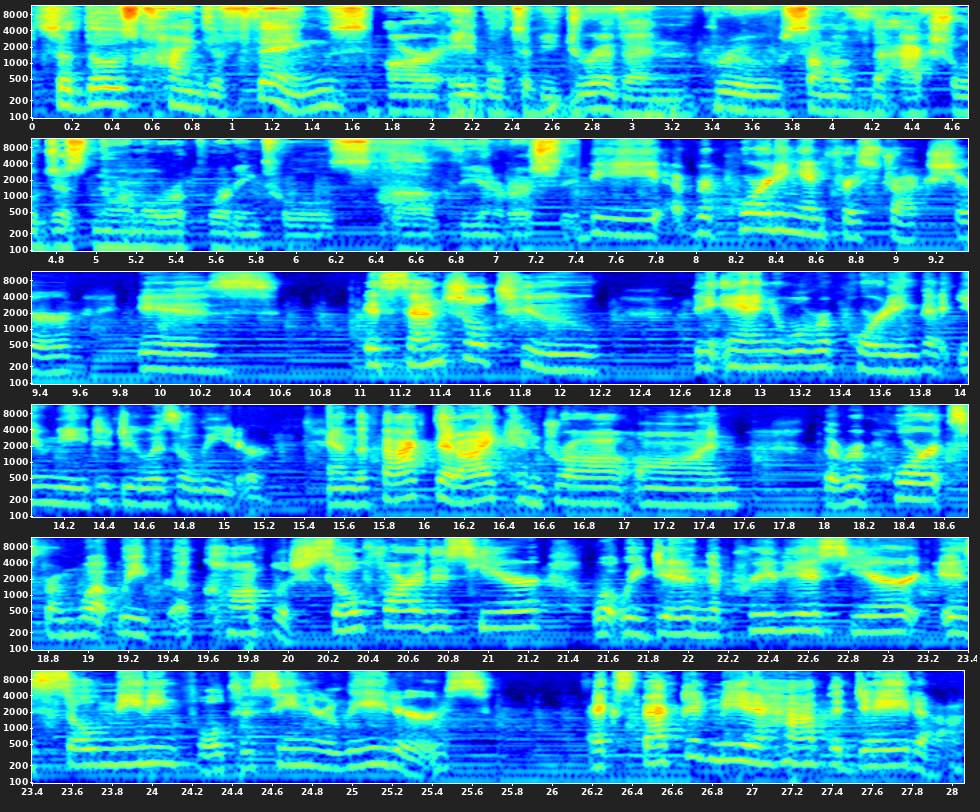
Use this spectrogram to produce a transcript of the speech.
So those kinds of things are able to be driven through some of the actual just normal reporting tools of the university. The reporting infrastructure is essential to the annual reporting that you need to do as a leader. And the fact that I can draw on the reports from what we've accomplished so far this year, what we did in the previous year is so meaningful to senior leaders. Expected me to have the data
